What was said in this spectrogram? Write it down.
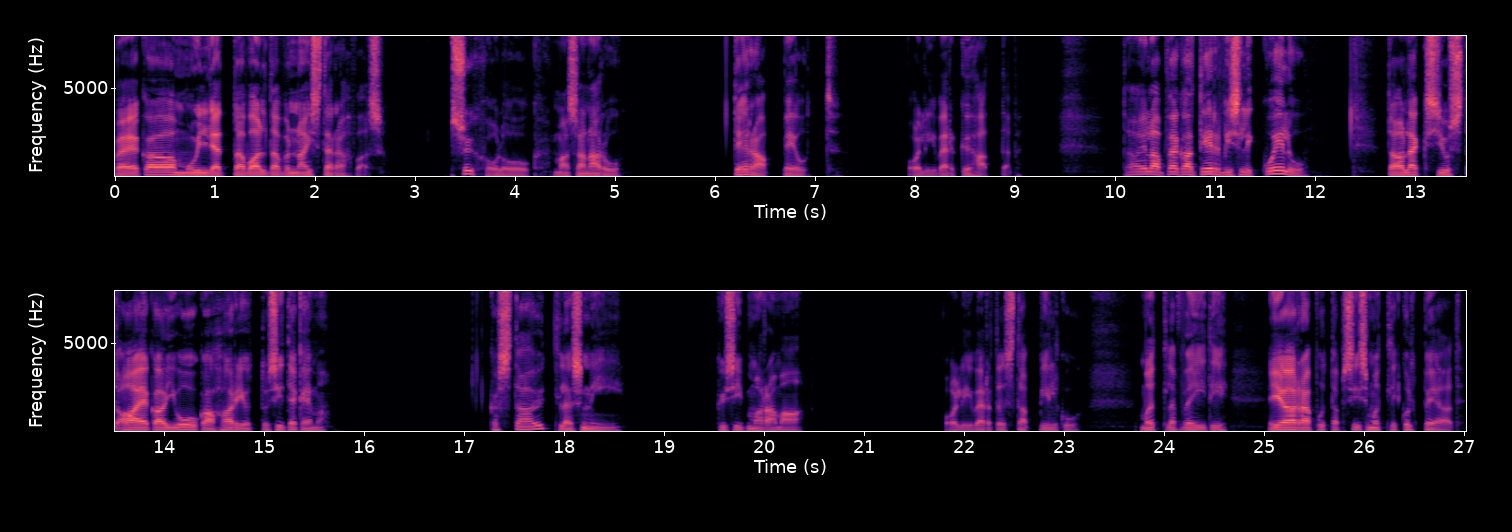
väga muljetavaldav naisterahvas. psühholoog, ma saan aru. terapeut, Oliver köhatab. ta elab väga tervislikku elu. ta läks just aega joogaharjutusi tegema. kas ta ütles nii? küsib Maramaa. Oliver tõstab pilgu, mõtleb veidi ja raputab siis mõtlikult pead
